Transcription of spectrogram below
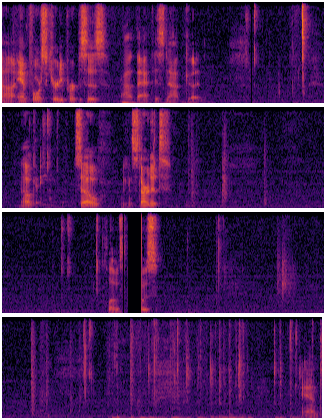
uh, and for security purposes uh, that is not good. Okay so we can start it. Close those and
